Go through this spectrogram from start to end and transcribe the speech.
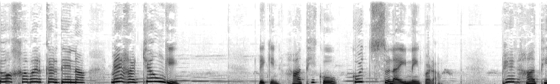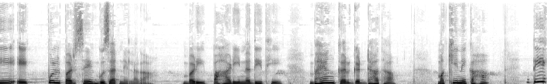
तो खबर कर देना, मैं हट जाऊँगी। लेकिन हाथी को कुछ सुनाई नहीं पड़ा। फिर हाथी एक पुल पर से गुजरने लगा। बड़ी पहाड़ी नदी थी, भयंकर गड्ढा था। मक्खी ने कहा, देख,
